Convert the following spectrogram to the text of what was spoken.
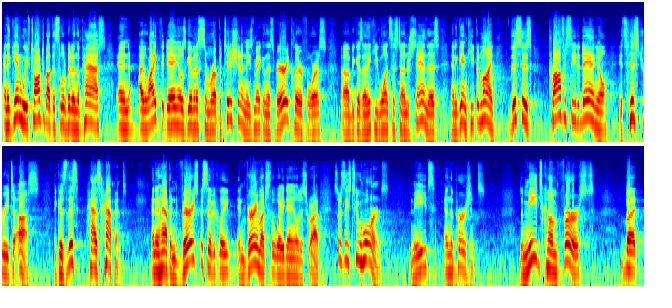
And again, we've talked about this a little bit in the past, and I like that Daniel has given us some repetition, and he's making this very clear for us uh, because I think he wants us to understand this. And again, keep in mind, this is prophecy to Daniel, it's history to us because this has happened. And it happened very specifically in very much the way Daniel described. So it's these two horns, Medes and the Persians. The Medes come first, but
